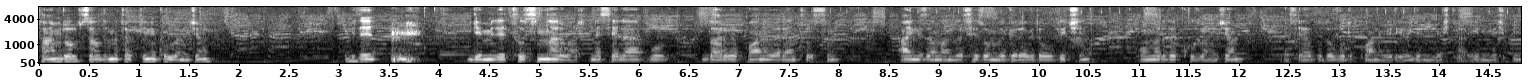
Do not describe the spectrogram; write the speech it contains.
Tamir olup saldırma taktiğini kullanacağım. Bir de gemide tılsımlar var. Mesela bu darbe puanı veren tılsım. Aynı zamanda sezonda görevi de olduğu için onları da kullanacağım. Mesela bu da voodoo puanı veriyor 25 daha 25 bin.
